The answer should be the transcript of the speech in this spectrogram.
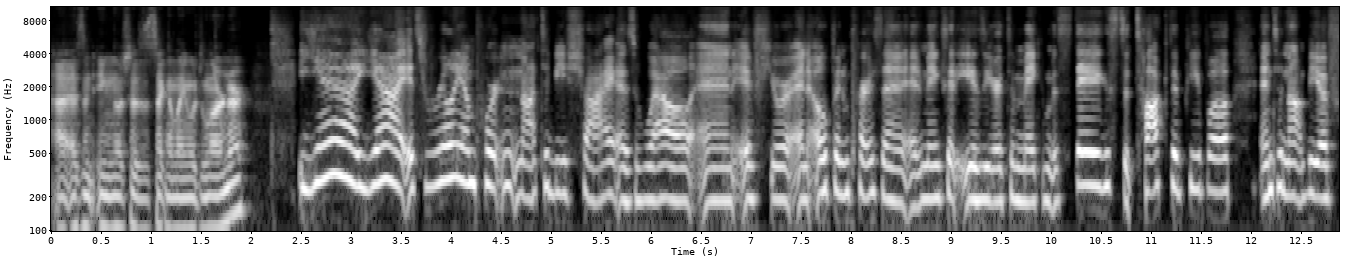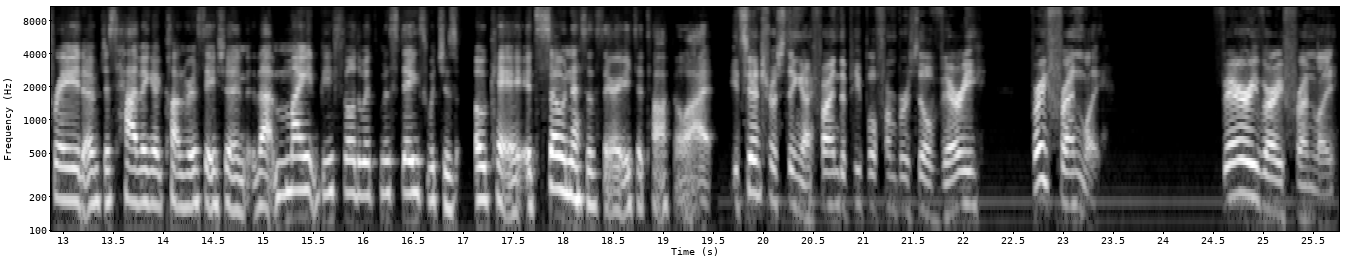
uh, as an English as a second language learner? Yeah, yeah, it's really important not to be shy as well. And if you're an open person, it makes it easier to make mistakes, to talk to people, and to not be afraid of just having a conversation that might be filled with mistakes, which is okay. It's so necessary to talk a lot. It's interesting. I find the people from Brazil very, very friendly. Very, very friendly.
